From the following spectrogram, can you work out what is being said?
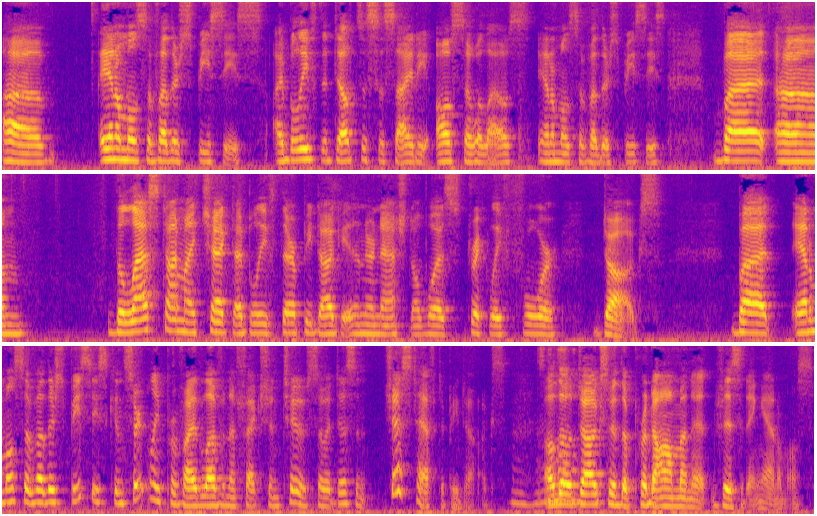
uh, animals of other species. I believe the Delta Society also allows animals of other species. But um, the last time I checked, I believe Therapy Dog International was strictly for dogs. But animals of other species can certainly provide love and affection too, so it doesn't just have to be dogs. Although dogs are the predominant visiting animals.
